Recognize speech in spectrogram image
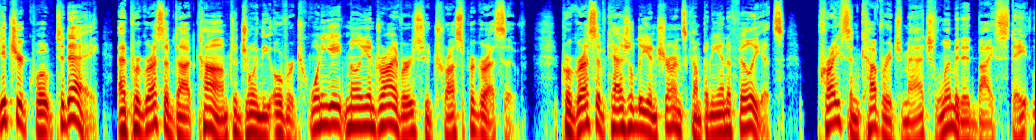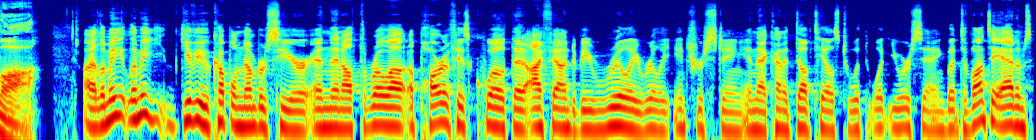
Get your quote today at progressive.com to join the over 28 million drivers who trust Progressive. Progressive Casualty Insurance Company and Affiliates. Price and coverage match limited by state law. All right, let me let me give you a couple numbers here, and then I'll throw out a part of his quote that I found to be really, really interesting, and that kind of dovetails to with what you were saying. But Davante Adams,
